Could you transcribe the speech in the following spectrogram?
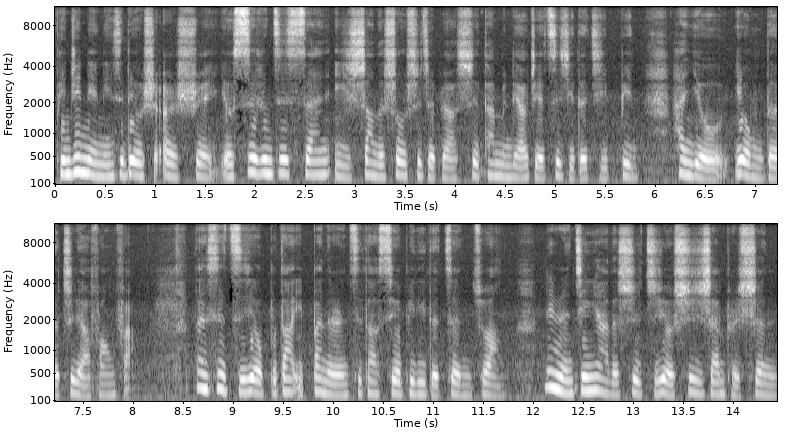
平均年龄是六十二岁。有四分之三以上的受试者表示他们了解自己的疾病和有用的治疗方法，但是只有不到一半的人知道 COPD 的症状。令人惊讶的是，只有四十三 percent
